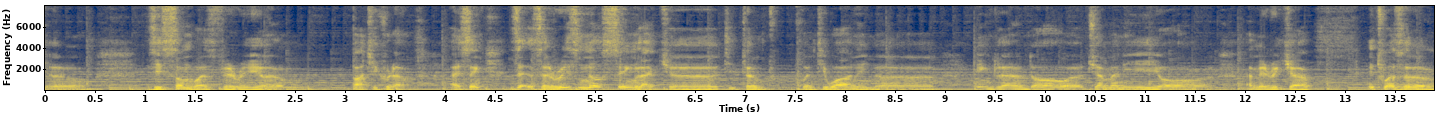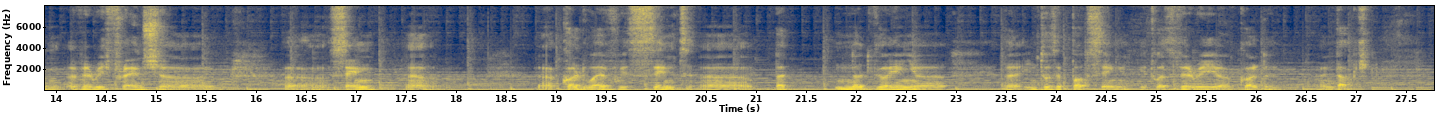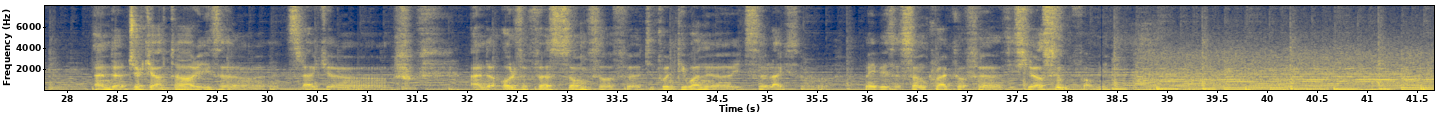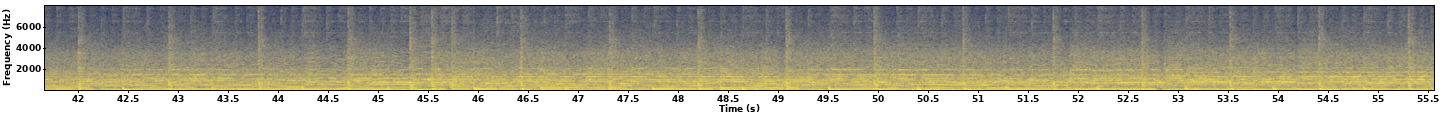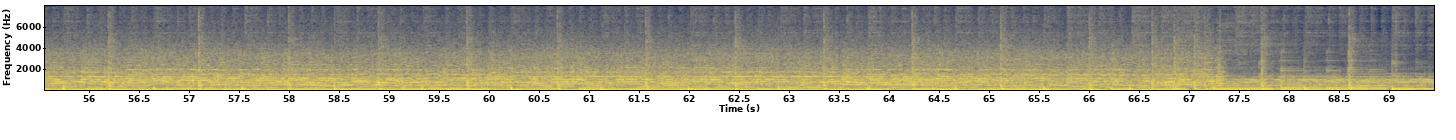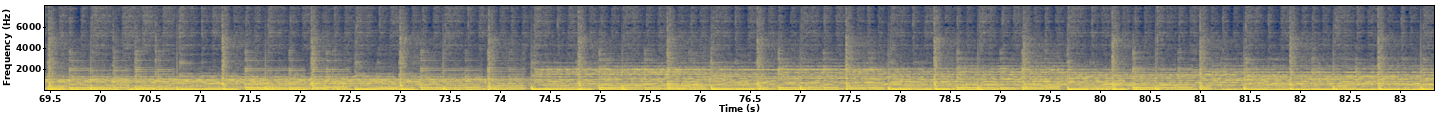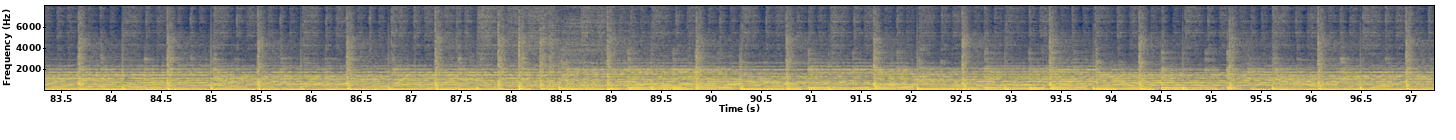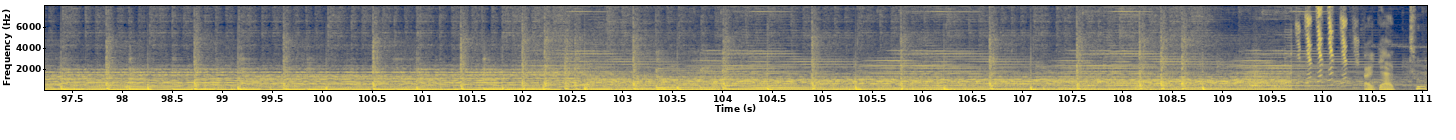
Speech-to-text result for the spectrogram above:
this song was very um, particular. I think th- there is nothing like Titan 21 in England or Germany or America. It was a, a very French uh, uh, thing, uh, uh cold wave with synth, uh, but not going uh, into the pop thing. It was very cold and dark. And Jakarta is it's like and all the first songs of uh, T21 uh, it's like maybe the soundtrack of this year for me.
